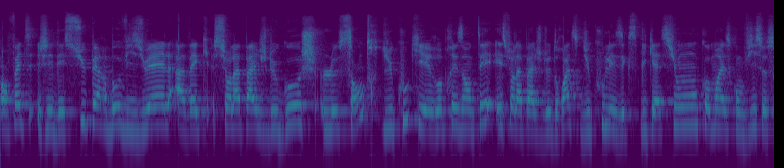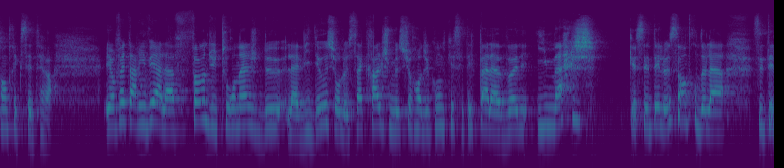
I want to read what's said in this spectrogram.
en fait, j'ai des super beaux visuels avec sur la page de gauche le centre du coup qui est représenté et sur la page de droite du coup les explications, comment est-ce qu'on vit ce centre, etc. Et en fait, arrivé à la fin du tournage de la vidéo sur le sacral, je me suis rendu compte que c'était pas la bonne image c'était le centre de la, c'était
